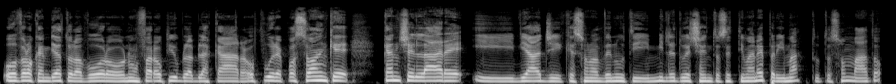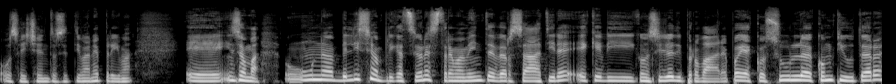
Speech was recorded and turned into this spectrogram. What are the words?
o avrò cambiato lavoro o non farò più BlaBlaCar, oppure posso anche cancellare i viaggi che sono avvenuti 1200 settimane prima, tutto sommato, o 600 settimane prima. E, insomma, una bellissima applicazione estremamente versatile e che vi consiglio di provare. Poi ecco, sul computer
